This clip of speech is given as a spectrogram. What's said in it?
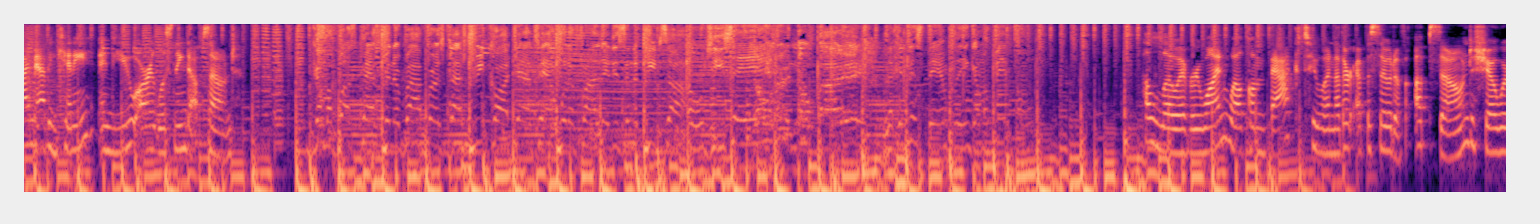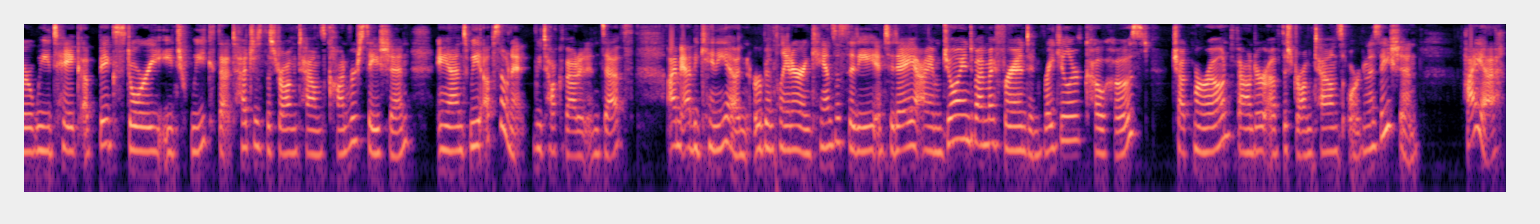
I'm Abby Kinney, and you are listening to Upzoned. Hello, everyone. Welcome back to another episode of Upzoned, a show where we take a big story each week that touches the Strong Towns conversation and we upzone it. We talk about it in depth. I'm Abby Kinney, an urban planner in Kansas City, and today I am joined by my friend and regular co host, Chuck Marohn, founder of the Strong Towns organization. Hiya.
